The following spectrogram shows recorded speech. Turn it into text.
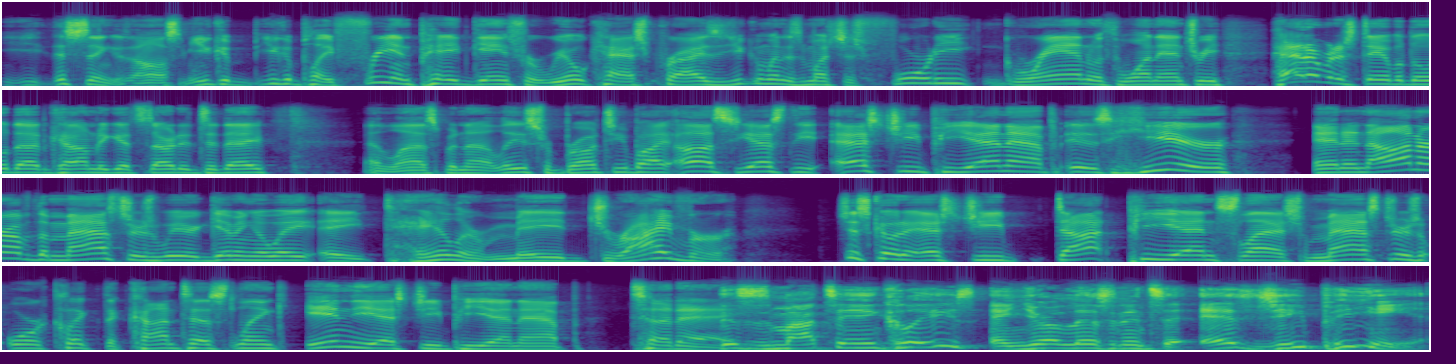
This thing is awesome. You could you could play free and paid games for real cash prizes. You can win as much as forty grand with one entry. Head over to StableDuel.com to get started today. And last but not least, we're brought to you by us. Yes, the SGPN app is here. And in honor of the Masters, we are giving away a tailor made driver. Just go to sg.pn slash masters or click the contest link in the SGPN app today. This is my team, Cleese, and you're listening to SGPN.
